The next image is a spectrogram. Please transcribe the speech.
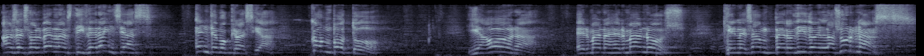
a resolver las diferencias en democracia, con voto. Y ahora, hermanas, hermanos, quienes han perdido en las urnas,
